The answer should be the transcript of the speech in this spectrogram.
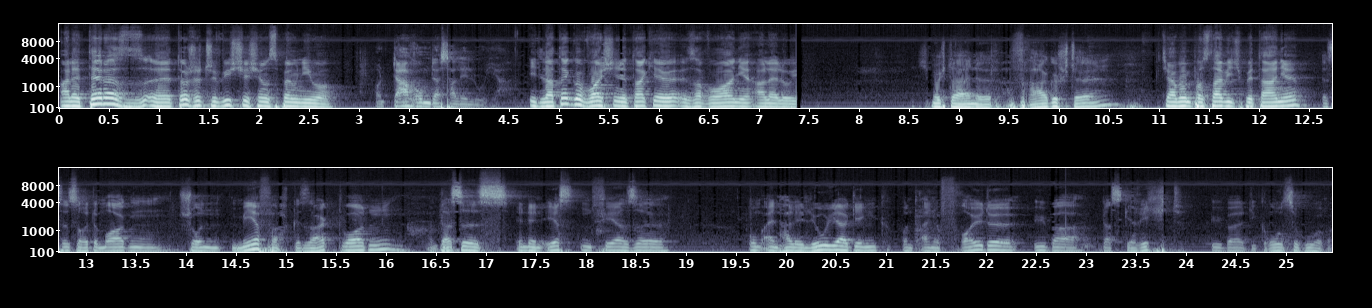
Ale teraz e, to rzeczywiście się spełniło. Und darum das Halleluja. I dlatego właśnie takie zawołanie Aleluja. Ich möchte eine Frage stellen. Chciałbym postawić pytanie. Es ist heute Morgen schon mehrfach gesagt worden, dass es in den ersten Verse um ein Halleluja ging und eine Freude über das Gericht über die große Hure.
